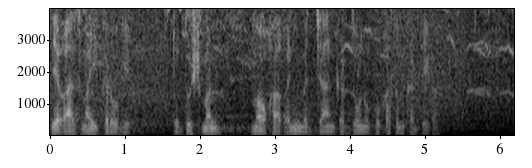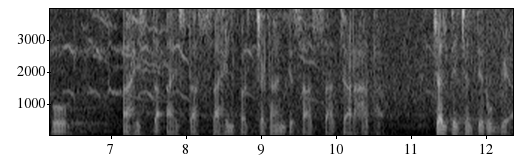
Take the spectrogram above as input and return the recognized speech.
تیغ آزمائی کرو گے، تو دشمن موقع غنیمت جان کر دونوں کو ختم کر دے گا۔ وہ آہستہ آہستہ ساحل پر چٹان کے ساتھ ساتھ جا رہا تھا۔ چلتے چلتے رک گیا،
